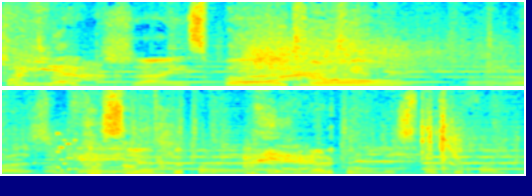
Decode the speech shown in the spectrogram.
Shine Spike. No. Ok. Suficiente para terminar con el stock de Falco.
